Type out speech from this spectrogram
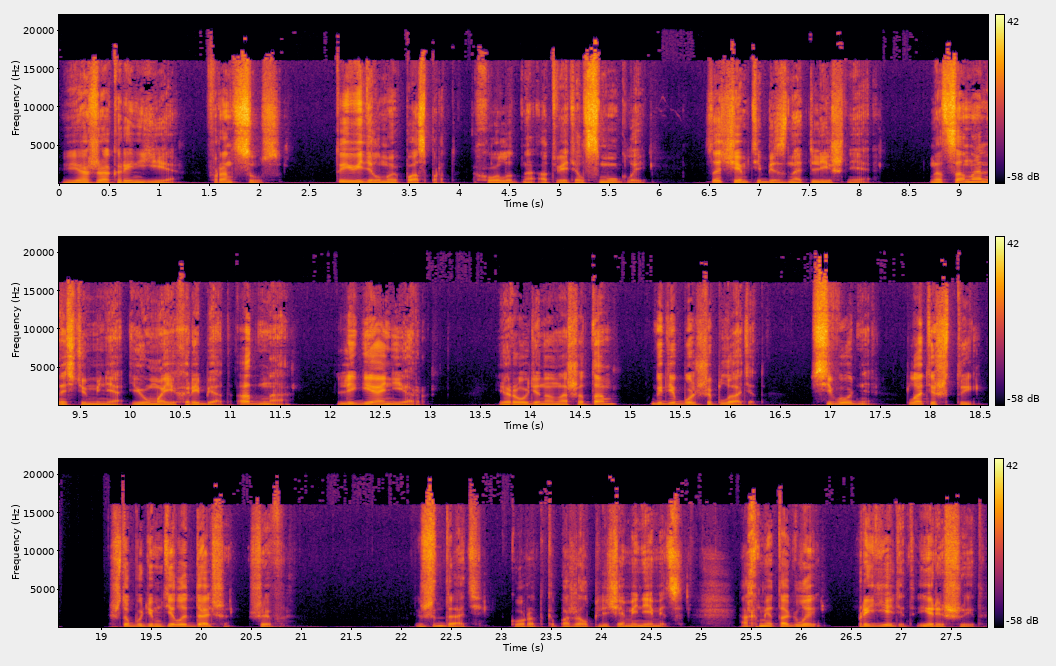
Я Жак Ренье, француз. Ты видел мой паспорт? Холодно ответил смуглый. Зачем тебе знать лишнее? Национальность у меня и у моих ребят одна. Легионер. И родина наша там, где больше платят. Сегодня платишь ты. Что будем делать дальше, шеф? Ждать, коротко пожал плечами немец. Ахмед Аглы приедет и решит.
